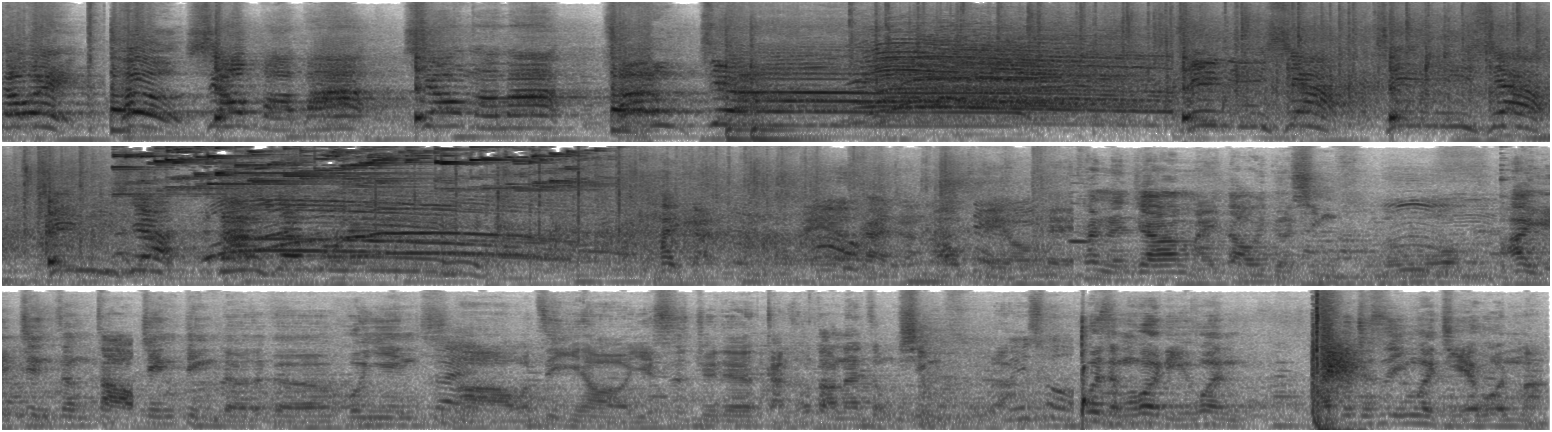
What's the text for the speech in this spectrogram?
各位家买到一个幸福的窝，啊，也见证到坚定的这个婚姻啊，我自己哦也是觉得感受到那种幸福了。没错为什么会离婚？还不就是因为结婚嘛？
